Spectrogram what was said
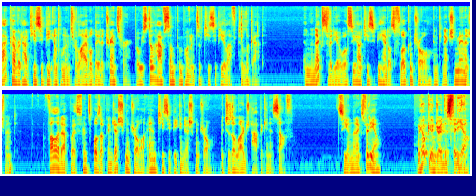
That covered how TCP implements reliable data transfer, but we still have some components of TCP left to look at. In the next video, we'll see how TCP handles flow control and connection management, followed up with principles of congestion control and TCP congestion control, which is a large topic in itself. See you in the next video. We hope you enjoyed this video.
